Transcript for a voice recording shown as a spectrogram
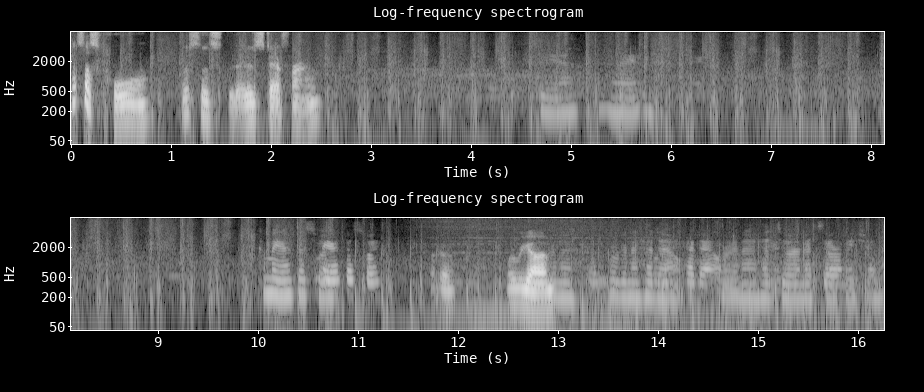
This is cool. This is is different. Yeah, alright. Come here, this way. Okay. Where we We're going? gonna, we're gonna head out. We're gonna head to our next location.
